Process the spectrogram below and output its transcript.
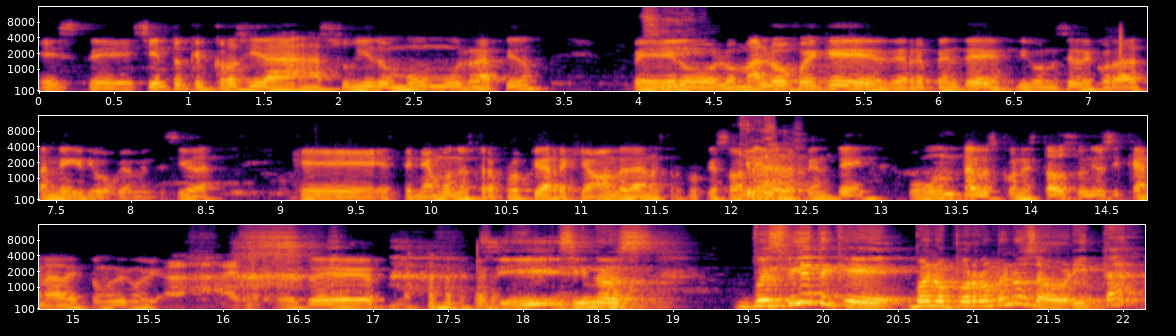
Este, siento que el CrossFit ha, subido muy, muy rápido. Pero lo malo fue que de repente, digo, no se recordará también, que digo, obviamente sí, ¿verdad? que teníamos nuestra propia región, ¿verdad? Nuestra propia zona, y de repente, júntalos con Estados Unidos y Canadá, y todo el mundo digo, ay, no puede ser. Sí, sí nos... Pues fíjate que, bueno, por lo menos ahorita,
